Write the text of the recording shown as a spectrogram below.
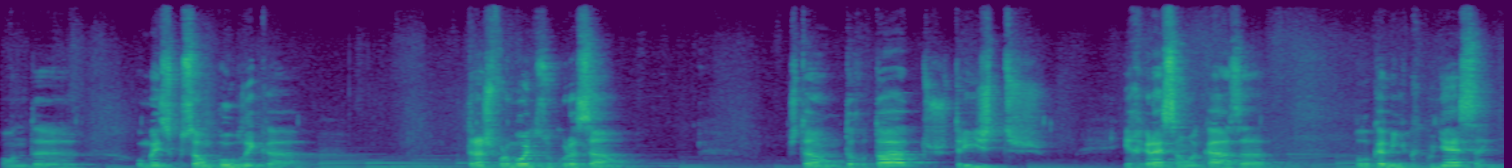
onde uma execução pública transformou-lhes o coração. Estão derrotados, tristes e regressam a casa pelo caminho que conhecem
